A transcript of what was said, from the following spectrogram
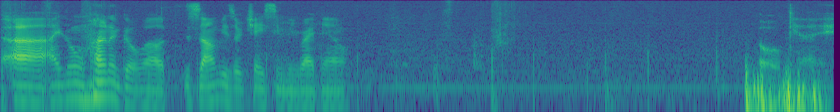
Uh, I don't want to go out. The zombies are chasing me right now. Okay,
